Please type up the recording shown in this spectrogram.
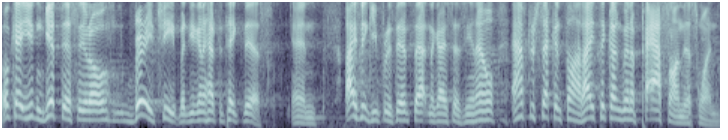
okay, you can get this, you know, very cheap, but you're going to have to take this. And I think he presents that, and the guy says, "You know, after second thought, I think I'm going to pass on this one."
